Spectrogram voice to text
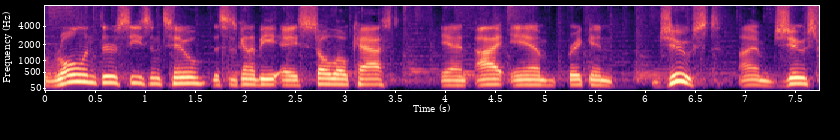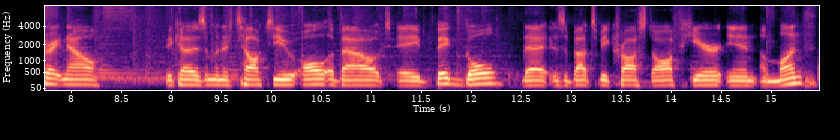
rolling through season two. This is going to be a solo cast, and I am freaking juiced. I am juiced right now because I'm going to talk to you all about a big goal that is about to be crossed off here in a month,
